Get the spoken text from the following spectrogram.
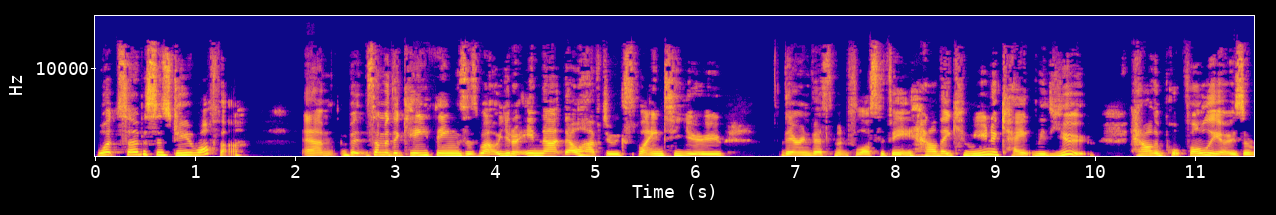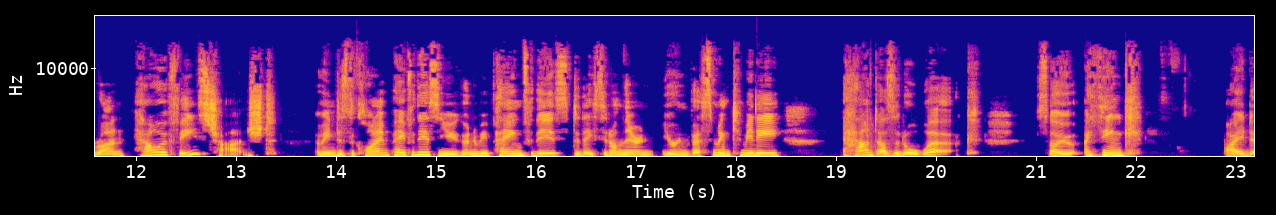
What services do you offer? Um, but some of the key things as well, you know, in that they'll have to explain to you their investment philosophy, how they communicate with you, how the portfolios are run, how are fees charged? I mean, does the client pay for this? Are you going to be paying for this? Do they sit on their your investment committee? How does it all work? So I think I'd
